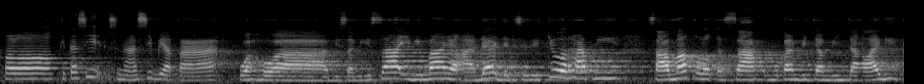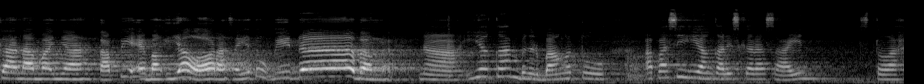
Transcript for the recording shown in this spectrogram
Kalau kita sih senasib ya kak. Wah wah, bisa-bisa ini mah yang ada jadi sisi curhat nih. Sama kalau kesah, bukan bincang-bincang lagi kak namanya. Tapi emang iya loh, rasanya tuh beda banget. Nah, iya kan bener banget tuh. Apa sih yang Kariska rasain setelah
